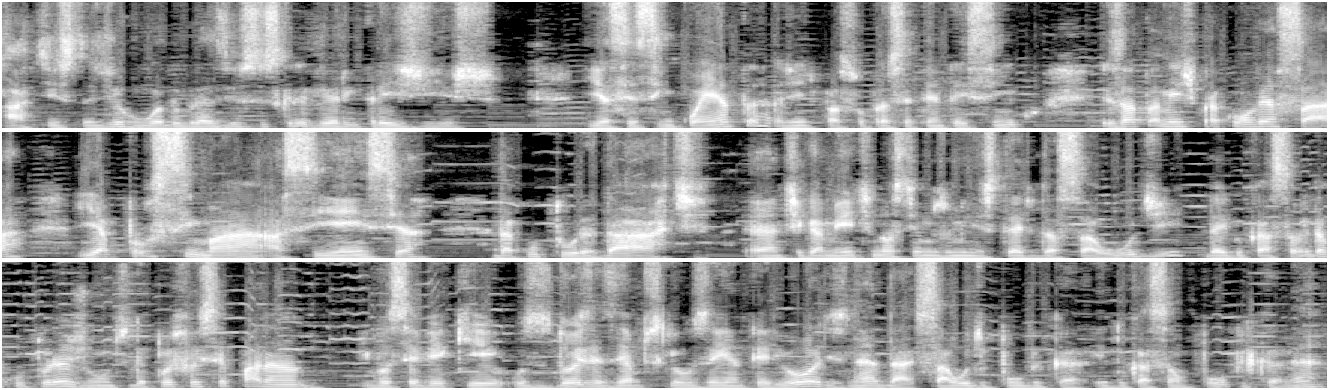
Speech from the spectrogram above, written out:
artistas de rua do Brasil se inscreveram em três dias. Ia ser 50, a gente passou para 75, exatamente para conversar e aproximar a ciência da cultura, da arte. É, antigamente nós tínhamos o Ministério da Saúde, da Educação e da Cultura juntos, depois foi separando. E você vê que os dois exemplos que eu usei anteriores, né, da saúde pública, educação pública, né,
